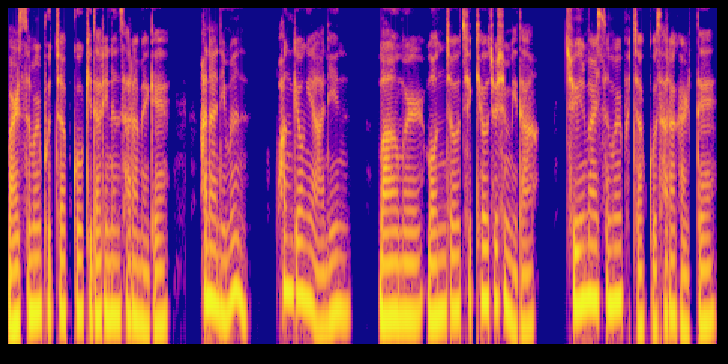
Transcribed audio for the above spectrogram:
말씀을 붙잡고 기다리는 사람에게 하나님은 환경이 아닌 마음을 먼저 지켜주십니다. 주일 말씀을 붙잡고 살아갈 때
